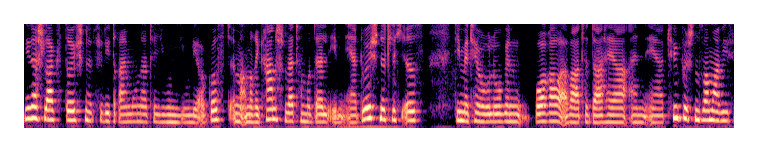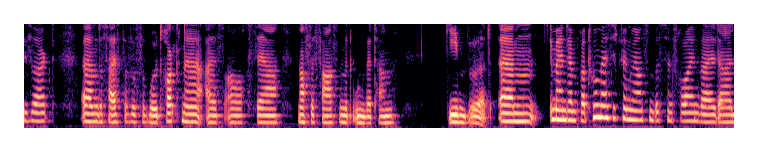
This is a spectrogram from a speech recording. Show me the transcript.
Niederschlagsdurchschnitt für die drei Monate Juni, Juli, August im amerikanischen Wettermodell eben eher durchschnittlich ist. Die Meteorologin Borau erwartet daher einen eher typischen Sommer, wie sie sagt. Ähm, das heißt, dass es sowohl trockene als auch sehr nasse Phasen mit Unwettern geben wird. Ähm, immerhin temperaturmäßig können wir uns ein bisschen freuen, weil da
